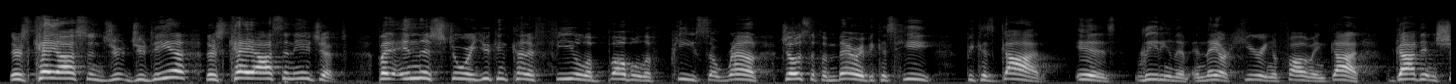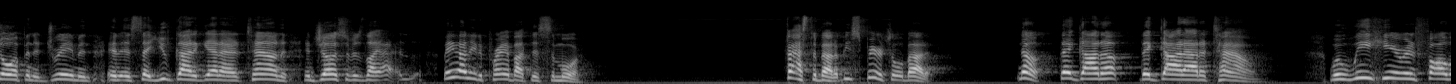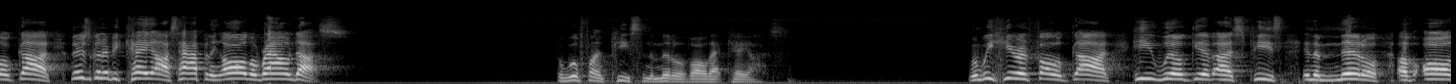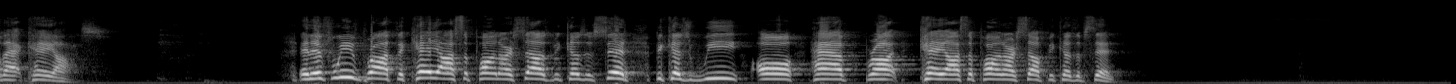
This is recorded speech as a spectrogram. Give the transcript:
There's chaos in Ju- Judea, there's chaos in Egypt. But in this story, you can kind of feel a bubble of peace around Joseph and Mary because he, because God is leading them and they are hearing and following God. God didn't show up in a dream and, and, and say, You've got to get out of town. And, and Joseph is like, Maybe I need to pray about this some more. Fast about it, be spiritual about it. No, they got up, they got out of town. When we hear and follow God, there's going to be chaos happening all around us. But we'll find peace in the middle of all that chaos. When we hear and follow God, He will give us peace in the middle of all that chaos. And if we've brought the chaos upon ourselves because of sin, because we all have brought chaos upon ourselves because of sin.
